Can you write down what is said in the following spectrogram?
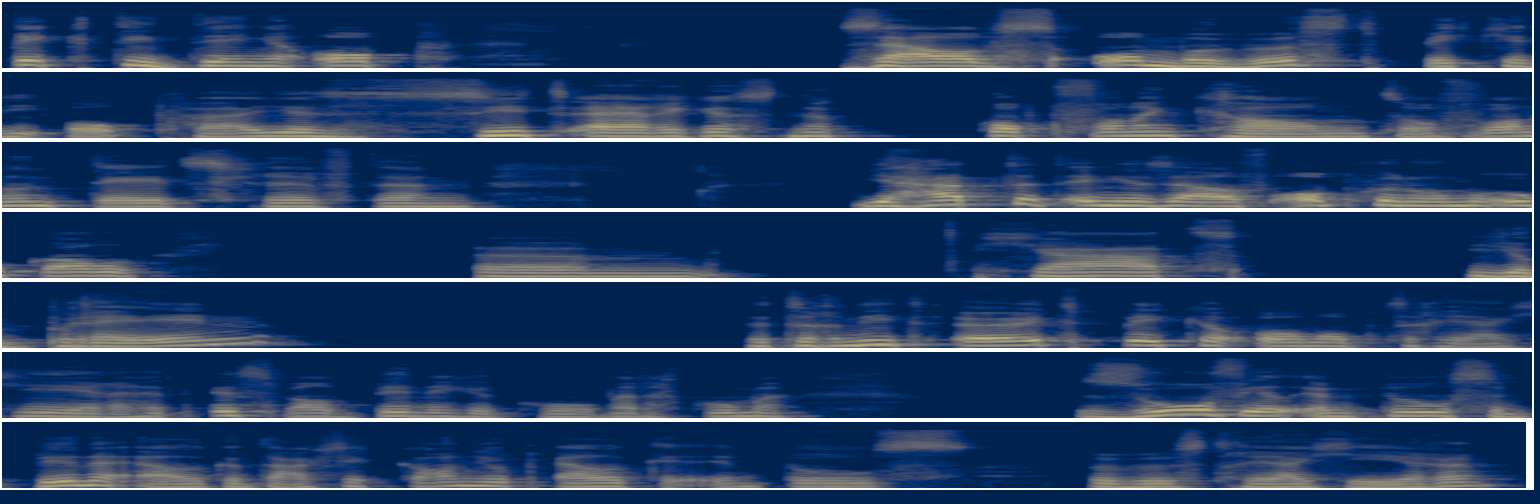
pikt die dingen op, zelfs onbewust pik je die op. Hè? Je ziet ergens een kop van een krant of van een tijdschrift en je hebt het in jezelf opgenomen, ook al um, gaat je brein het er niet uitpikken om op te reageren. Het is wel binnengekomen. Er komen zoveel impulsen binnen elke dag. Je kan niet op elke impuls bewust reageren.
